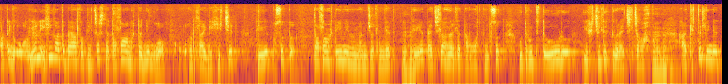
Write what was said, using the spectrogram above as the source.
одоо ер нь ихэнх одоо байгууллагууд гэж байна шүү дээ 7 хоногт нэг хурлаа ингээ хийчээд тэгээд бусад 7 хоногт ийм юм амжуулна гэд. Тэгээд ажлаа хуваарлаад ангуут нь бусад өдрүүдэд өөрөө эрх чөлөөтэйгээр ажиллаж байгаа байхгүй. А гэтэл ингээд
